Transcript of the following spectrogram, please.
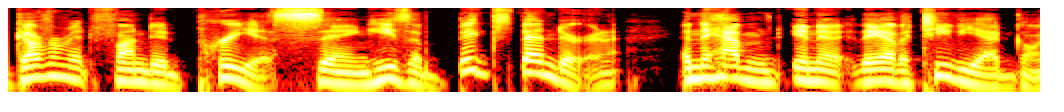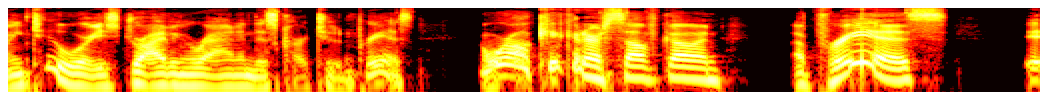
government funded Prius saying he's a big spender and and they have him in a they have a TV ad going too where he's driving around in this cartoon Prius. And we're all kicking ourselves going, a Prius? Uh,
